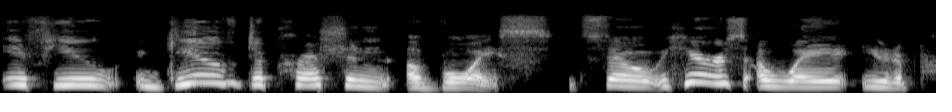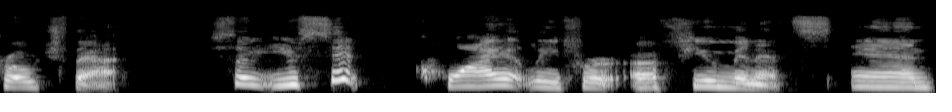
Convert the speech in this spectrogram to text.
if you give depression a voice so here's a way you'd approach that. So you sit quietly for a few minutes and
